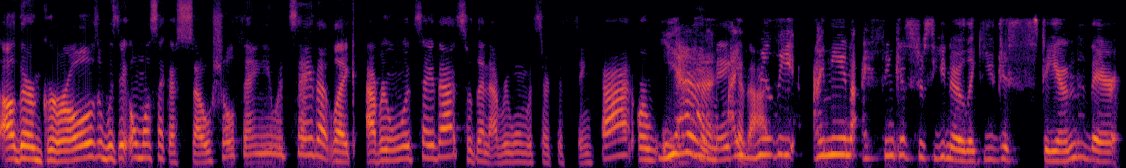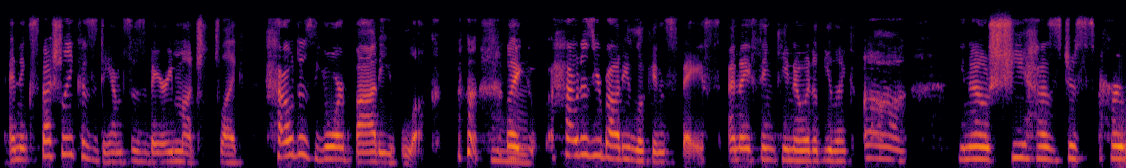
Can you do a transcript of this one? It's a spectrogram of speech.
other girls, was it almost like a social thing you would say that like everyone would say that? So then everyone would start to think that? Or yeah, I really, I mean, I think it's just, you know, like you just stand there and especially because dance is very much like, how does your body look? Mm-hmm. like, how does your body look in space? And I think, you know, it'll be like, oh, you know, she has just her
